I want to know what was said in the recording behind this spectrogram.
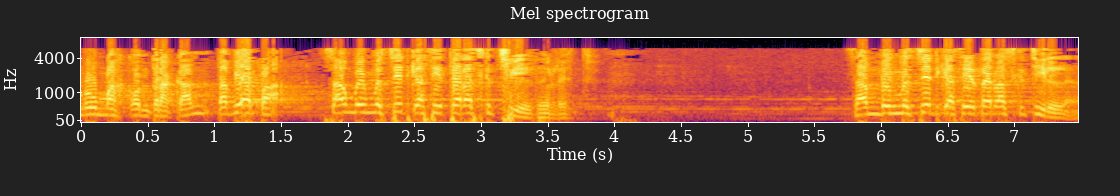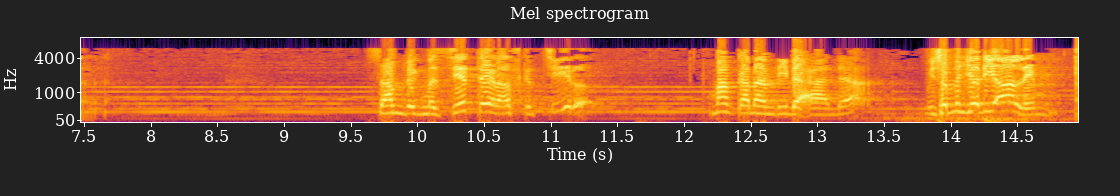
rumah kontrakan tapi apa? Samping masjid kasih teras kecil tuh samping masjid kasih teras kecil. Samping masjid teras kecil makanan tidak ada bisa menjadi alim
